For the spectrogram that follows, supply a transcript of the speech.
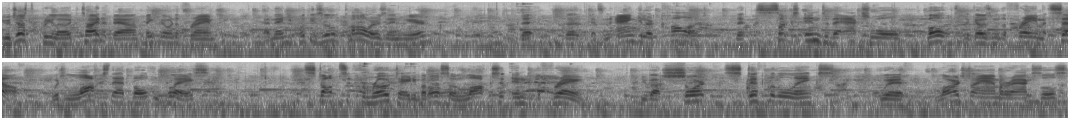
you adjust the preload, tighten it down, things go into the frame, and then you put these little collars in here that, that it's an angular collet that sucks into the actual bolt that goes into the frame itself, which locks that bolt in place, stops it from rotating, but also locks it into the frame. You've got short, stiff little links with large diameter axles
